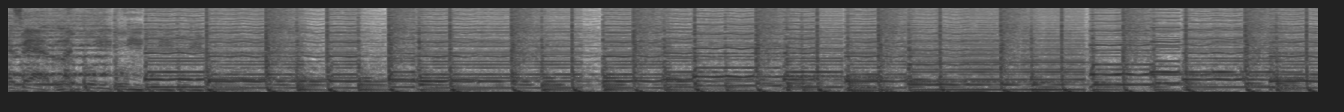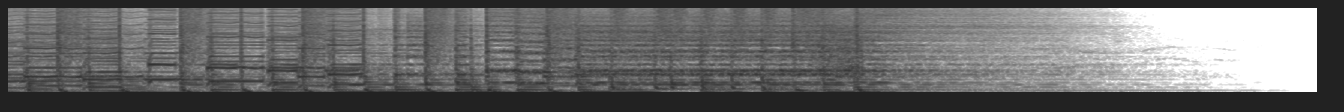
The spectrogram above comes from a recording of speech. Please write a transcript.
ass out like boom.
